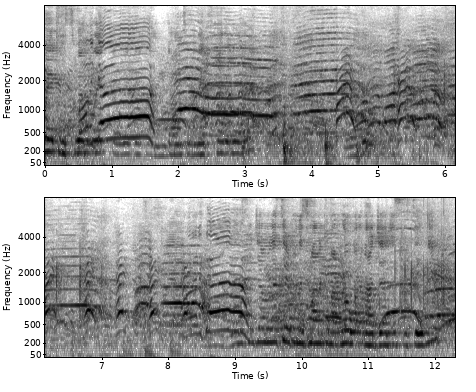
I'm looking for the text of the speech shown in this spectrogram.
quick and swiftly so we can go into the next. Ladies and gentlemen, let's hear from Miss Monica Munro, one of our judges this evening.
